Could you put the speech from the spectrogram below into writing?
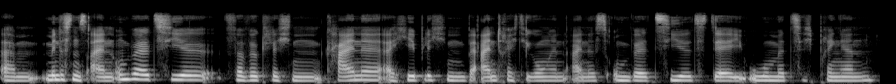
ähm, mindestens ein Umweltziel verwirklichen, keine erheblichen Beeinträchtigungen eines Umweltziels der EU mit sich bringen.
